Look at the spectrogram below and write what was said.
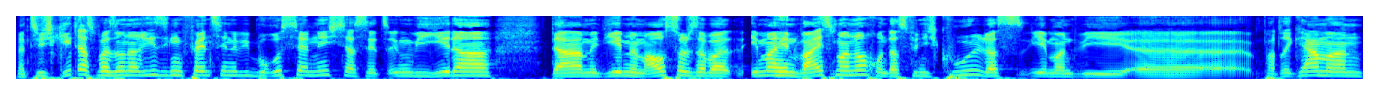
Natürlich geht das bei so einer riesigen Fanszene wie Borussia nicht, dass jetzt irgendwie jeder da mit jedem im Austausch ist, aber immerhin weiß man noch, und das finde ich cool, dass jemand wie äh, Patrick Herrmann,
